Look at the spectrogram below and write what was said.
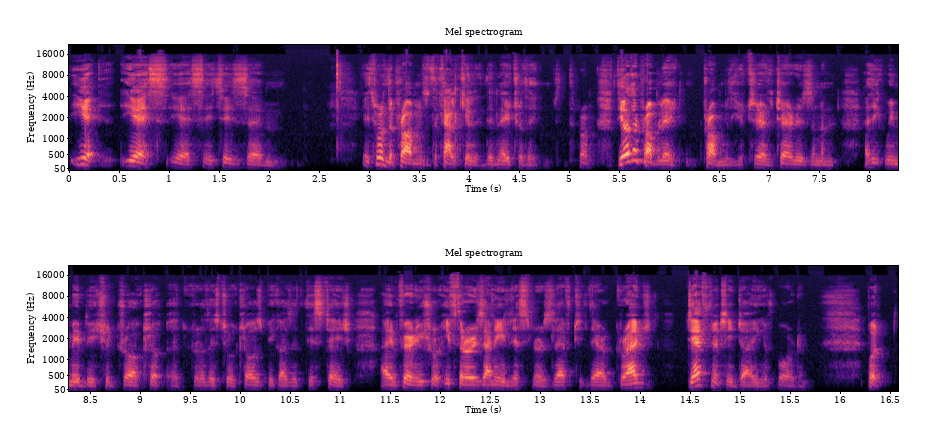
Yeah, yes, yes, it is. Um, it's one of the problems with the calculate the nature of the, the problem. The other problem problem with utilitarianism, and I think we maybe should draw clo- uh, draw this to a close because at this stage, I'm fairly sure if there is any listeners left, they are grad definitely dying of boredom, but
